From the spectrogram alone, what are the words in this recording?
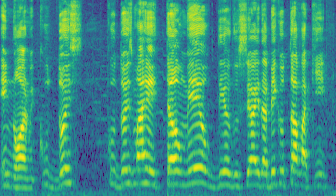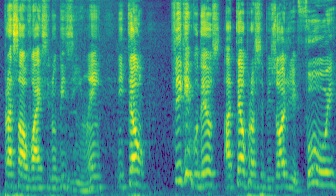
enorme, com dois com dois marretão. Meu Deus do céu, ainda bem que eu tava aqui pra salvar esse nubizinho, hein? Então, Fiquem com Deus, até o próximo episódio e fui!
